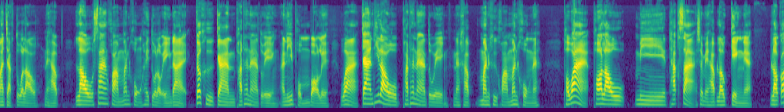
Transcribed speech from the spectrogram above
มาจากตัวเรานะครับเราสร้างความมั่นคงให้ตัวเราเองได้ ก็คือการพัฒนาตัวเอง อันนี้ผมบอกเลยว่าการที่เราพัฒนาตัวเองนะครับ มันคือความมั่นคงนะ เพราะว่าพอเรามีทักษะใช่ไหมครับ เราเก่งเนี่ยเราก็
